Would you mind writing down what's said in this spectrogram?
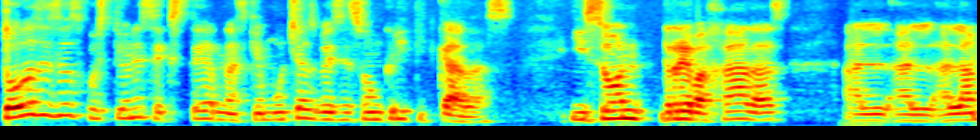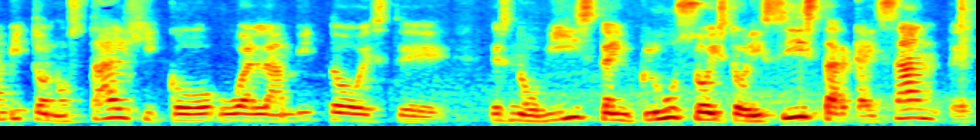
Todas esas cuestiones externas que muchas veces son criticadas y son rebajadas al, al ámbito nostálgico o al ámbito este, es novista, incluso historicista, arcaizante,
